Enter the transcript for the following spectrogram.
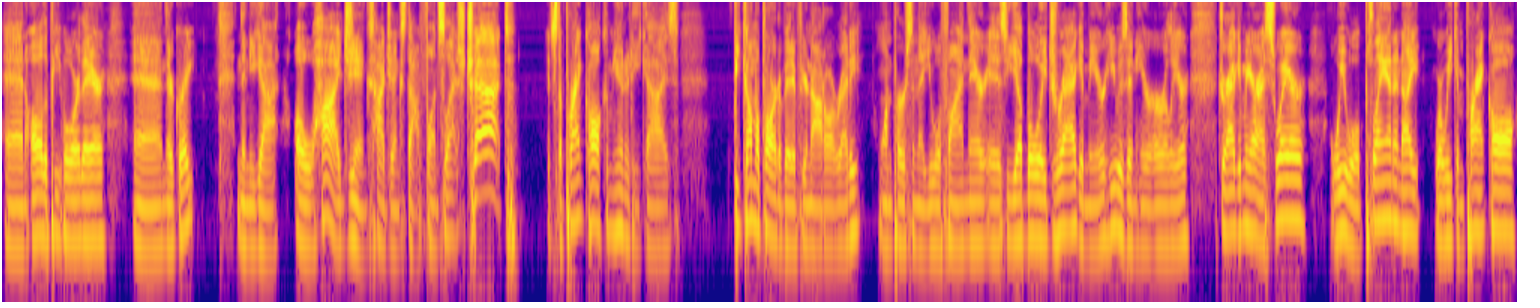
and all the people are there, and they're great. And then you got oh hi Jinx, hijinx.fun slash chat. It's the prank call community, guys. Become a part of it if you're not already. One person that you will find there is ya boy Dragomir. He was in here earlier. Dragomir, I swear, we will plan a night where we can prank call.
